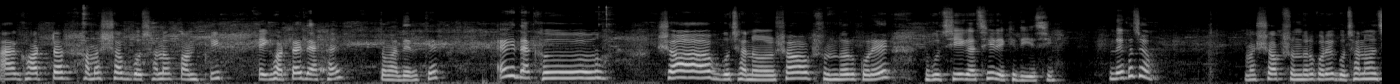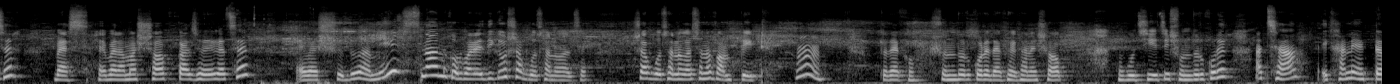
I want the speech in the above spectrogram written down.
আর ঘরটার আমার সব গোছানো কমপ্লিট এই ঘরটাই দেখায় তোমাদেরকে। এই দেখো, সব গোছানো, সব সুন্দর করে গুছিয়ে গেছি রেখে দিয়েছি। দেখেছ? আমার সব সুন্দর করে গোছানো হয়েছে। ব্যাস, এবার আমার সব কাজ হয়ে গেছে। এবার শুধু আমি স্নান করব আর এদিকেও সব গোছানো আছে। সব গোছানো গোছানো কমপ্লিট হুম? তো দেখো, সুন্দর করে দেখো এখানে সব গুছিয়েছি সুন্দর করে। আচ্ছা এখানে একটা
